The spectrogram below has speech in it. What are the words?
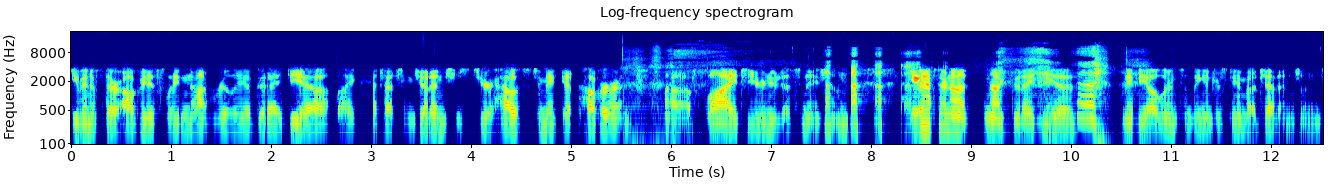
even if they're obviously not really a good idea, like attaching jet engines to your house to make it hover and uh, fly to your new destination, even if they're not, not good ideas, maybe I'll learn something interesting about jet engines.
